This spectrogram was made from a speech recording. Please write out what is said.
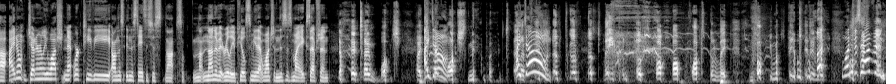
uh, I don't generally watch network TV on this in the states. It's just not, not none of it really appeals to me that much, and this is my exception. I don't watch. I don't, I don't. watch network. I don't. Goodness me. Oh, oh, oh, what's to me? Oh, you must be kidding me. What what just happened?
